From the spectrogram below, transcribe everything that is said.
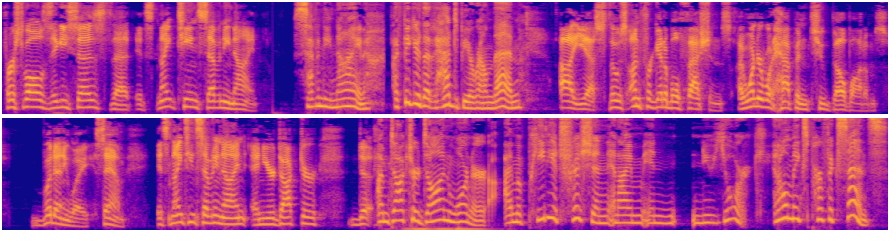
First of all, Ziggy says that it's 1979. 79. I figured that it had to be around then. Ah, yes, those unforgettable fashions. I wonder what happened to bell bottoms. But anyway, Sam, it's 1979, and your doctor. D- I'm Dr. Don Warner. I'm a pediatrician and I'm in New York. It all makes perfect sense.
